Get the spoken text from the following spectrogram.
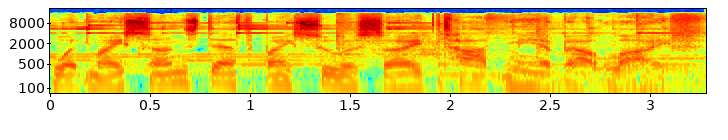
What My Son's Death by Suicide Taught Me About Life.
